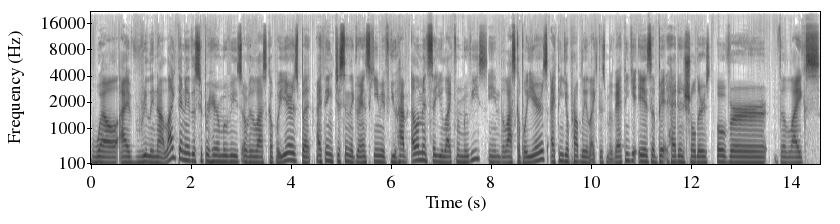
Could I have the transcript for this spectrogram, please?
well, I've really not liked any of the superhero movies over the last couple years, but I think just in the grand scheme, if you have elements that you like from movies in the last couple years, I think you'll probably like this movie. I think it is a bit head and shoulders over the likes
